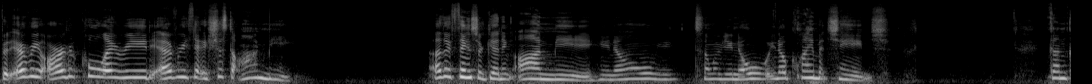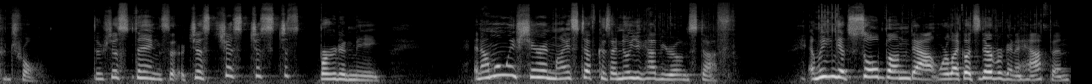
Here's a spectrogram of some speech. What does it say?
But every article I read, everything, it's just on me. Other things are getting on me. You know, some of you know, you know, climate change, gun control. There's just things that are just, just, just, just burden me. And I'm only sharing my stuff because I know you have your own stuff. And we can get so bummed out, and we're like, oh, it's never going to happen.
